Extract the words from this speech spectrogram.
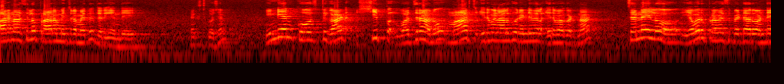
వారణాసిలో ప్రారంభించడం అయితే జరిగింది. Next question. Indian coast guard ship వజ్రాను మార్చ్ ఇరవై నాలుగు రెండు వేల ఇరవై ఒకటిన చెన్నైలో ఎవరు ప్రవేశపెట్టారు అంటే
